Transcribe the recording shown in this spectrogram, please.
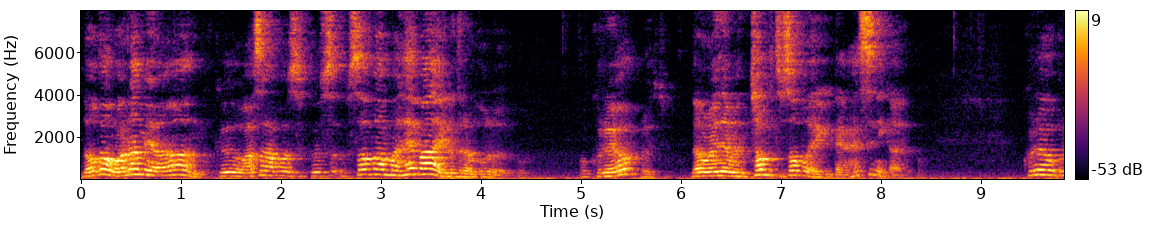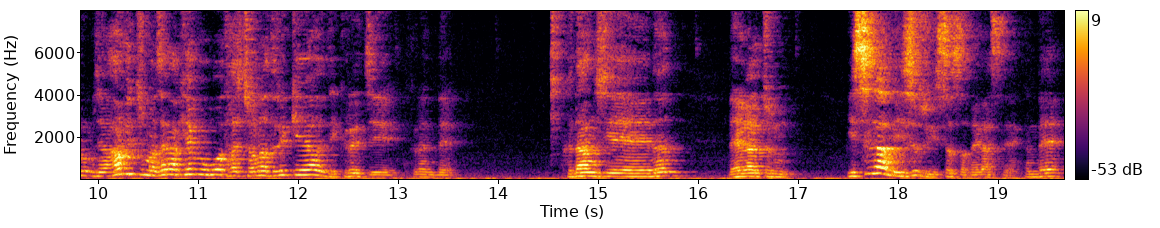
너가 원하면 그 와서 한번 그 서- 서버 한번 해봐 이러더라고 그러고 어 그래요? 그랬죠 나 왜냐면 처음부터 서버 얘기 내가 했으니까. 그러고. 그래요 그럼 제가 하루 이틀만 생각해보고 다시 전화 드릴게요. 이제 그랬지. 그랬는데 그 당시에는 내가 좀 있으려면 있을 수 있었어 베가스에 근데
